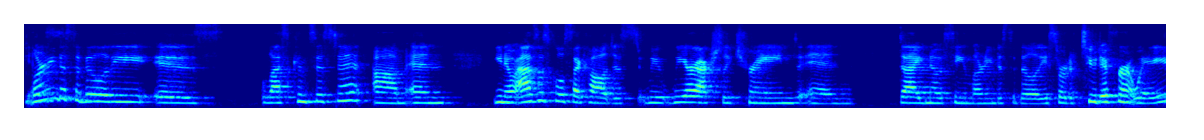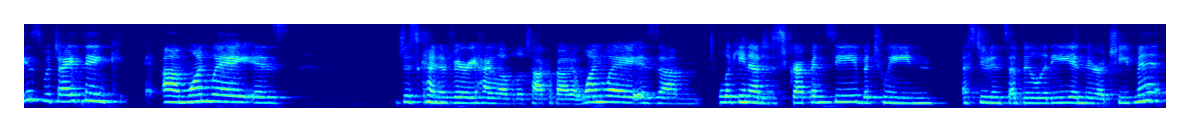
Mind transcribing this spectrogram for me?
Yes. Learning disability is less consistent. Um, and, you know, as a school psychologist, we, we are actually trained in diagnosing learning disability sort of two different ways, which I think um, one way is just kind of very high level to talk about it. One way is um, looking at a discrepancy between a student's ability and their achievement,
